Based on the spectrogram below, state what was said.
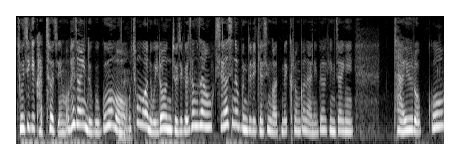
조직이 갖춰진 뭐 회장이 누구고 뭐 네. 총무가 누구 이런 조직을 상상 혹시 하시는 분들이 계신 것 같은데 그런 건 아니고요. 굉장히 자유롭고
